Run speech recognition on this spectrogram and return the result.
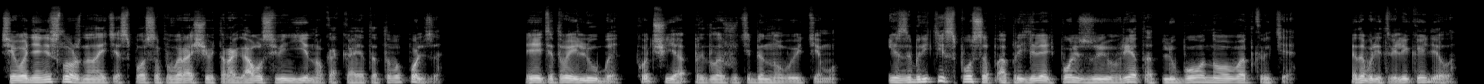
Сегодня несложно найти способ выращивать рога у свиньи, но какая от этого польза? И эти твои любы. Хочешь, я предложу тебе новую тему? Изобрети способ определять пользу и вред от любого нового открытия. Это будет великое дело.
